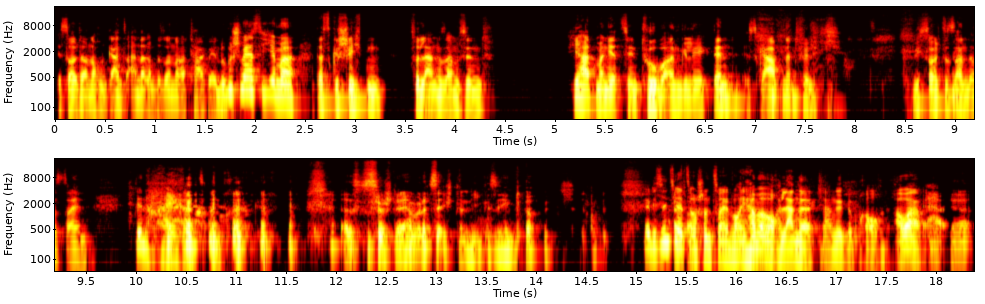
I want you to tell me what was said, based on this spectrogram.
es sollte auch noch ein ganz anderer besonderer Tag werden. Du beschwerst dich immer, dass Geschichten zu langsam sind. Hier hat man jetzt den Turbo angelegt, denn es gab natürlich, wie sollte es anders sein, den Heiratsantrag. also so schnell haben wir das echt noch nie gesehen, glaube ich. Ja, die sind ja jetzt auch schon zwei Wochen. Die haben aber auch lange, lange gebraucht. Aua. Ja, ja.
